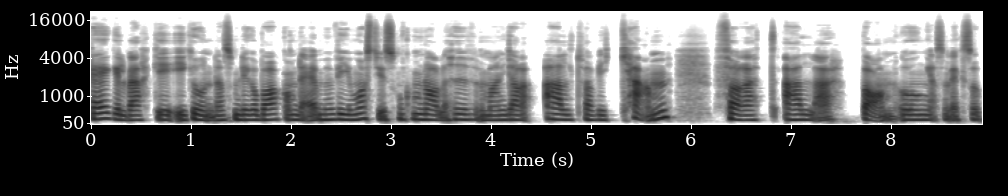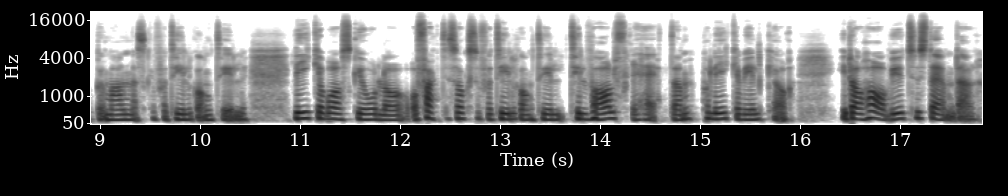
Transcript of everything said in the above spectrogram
regelverk i, i grunden som ligger bakom det. Men vi måste ju som kommunala huvudman göra allt vad vi kan för att alla barn och unga som växer upp i Malmö ska få tillgång till lika bra skolor och faktiskt också få tillgång till, till valfriheten på lika villkor. Idag har vi ett system där,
